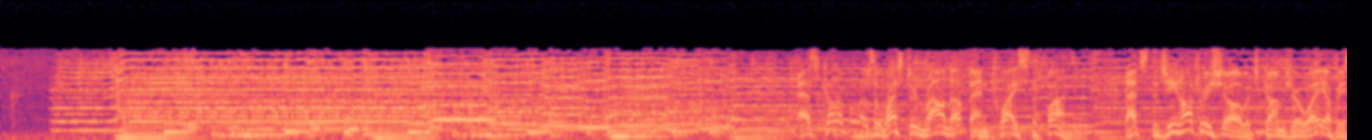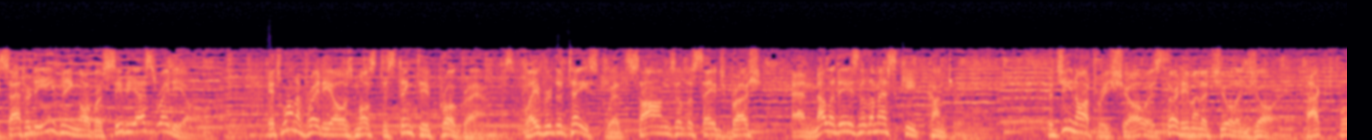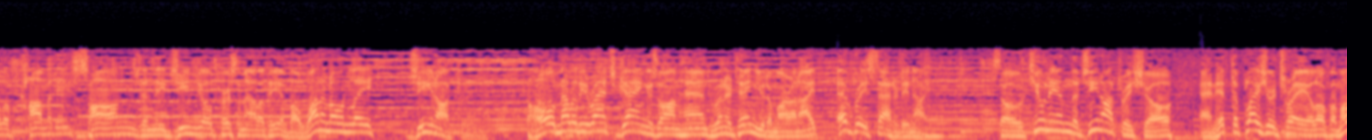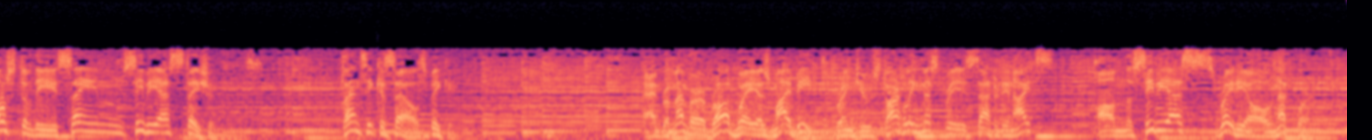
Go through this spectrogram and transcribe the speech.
As colorful as the Western Roundup and twice the fun. That's the Gene Autry Show, which comes your way every Saturday evening over CBS Radio. It's one of radio's most distinctive programs, flavored to taste with songs of the sagebrush and melodies of the mesquite country. The Gene Autry Show is 30 minutes you'll enjoy, packed full of comedy, songs, and the genial personality of the one and only Gene Autry. The whole Melody Ranch gang is on hand to entertain you tomorrow night, every Saturday night. So tune in the Gene Autry Show and hit the pleasure trail over most of these same CBS stations. Clancy Cassell speaking. And remember, Broadway is My Beat brings you startling mysteries Saturday nights on the CBS Radio Network.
